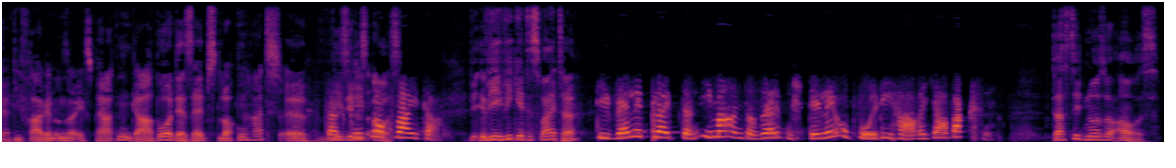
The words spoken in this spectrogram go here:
Ja, die Frage an unseren Experten, Gabor, der selbst Locken hat. Äh, Das wie sieht geht es noch aus? weiter. Wie, wie, wie geht es weiter? Die Welle bleibt dann immer an derselben Stelle, obwohl die Haare ja wachsen. Das sieht nur so aus.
